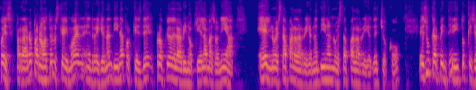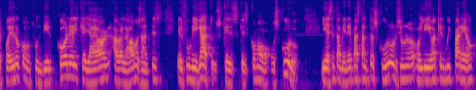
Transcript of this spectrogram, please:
pues raro para nosotros los que vivimos en, región andina, porque es de, propio de la Orinoquía y la Amazonía. Él no está para la región andina, no está para la región del Chocó. Es un carpinterito que se puede uno confundir con el que ya hablábamos antes, el fumigatus, que es, que es como oscuro. Y este también es bastante oscuro, es un oliva que es muy parejo,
